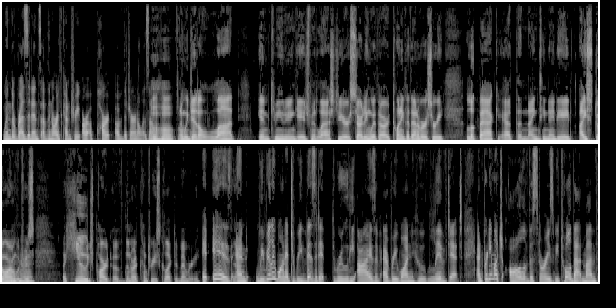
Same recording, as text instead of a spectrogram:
when the residents of the North Country are a part of the journalism. Mm-hmm. And we did a lot in community engagement last year, starting with our 25th anniversary look back at the 1998 ice storm, mm-hmm. which was a huge part of the North Country's collective memory. It is. Yeah. And we really wanted to revisit it through the eyes of everyone who lived it. And pretty much all of the stories we told that month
